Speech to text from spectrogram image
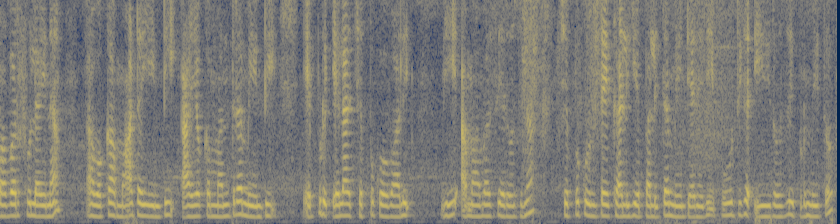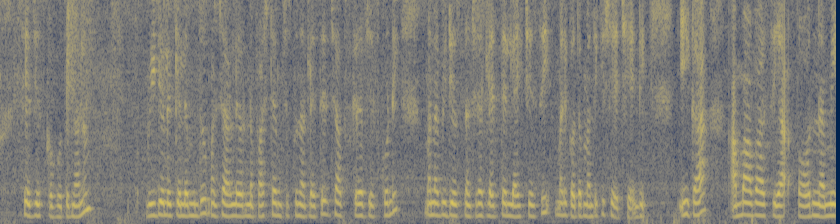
పవర్ఫుల్ అయిన ఆ ఒక మాట ఏంటి? ఆ యొక్క మంత్రం ఏంటి? ఎప్పుడు ఎలా చెప్పుకోవాలి? ఈ అమావాస్య రోజున చెప్పుకుంటే కలిగే ఫలితం ఏంటి అనేది పూర్తిగా ఈరోజు ఇప్పుడు మీతో షేర్ చేసుకోబోతున్నాను. వీడియోలోకి వెళ్ళే ముందు మన ఛానల్ ఎవరైనా ఫస్ట్ టైం చూస్తున్నట్లయితే సబ్స్క్రైబ్ చేసుకోండి. మన వీడియోస్ నచ్చినట్లయితే లైక్ చేసి మరి కొంతమందికి షేర్ చేయండి. ఇక అమావాస్య పౌర్ణమి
